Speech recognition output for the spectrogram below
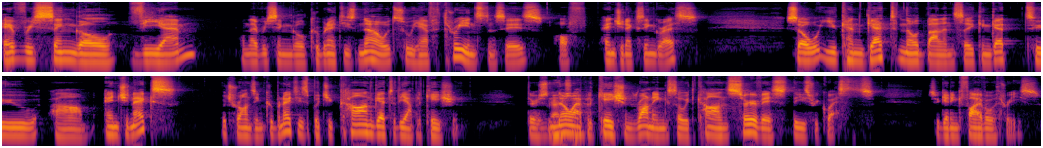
every single VM, on every single Kubernetes node. So we have three instances of Nginx ingress. So you can get to node balancer, you can get to um, Nginx, which runs in Kubernetes, but you can't get to the application. There's no application running, so it can't service these requests. So you're getting 503s.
